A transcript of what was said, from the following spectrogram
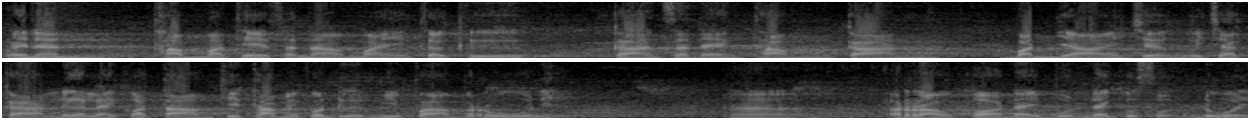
พราะนั้นธรรมเทศนาใหม่ก็คือการแสดงธรรมการ บรรยายเชิงวิชาการหรืออะไรก็ตามที่ทำให้คนอื่นมีความรู้เนี่ยเราก็ได้บุญได้กุศลด้วย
